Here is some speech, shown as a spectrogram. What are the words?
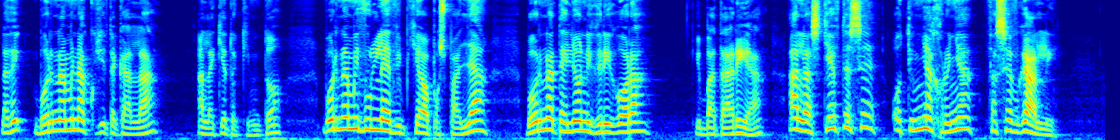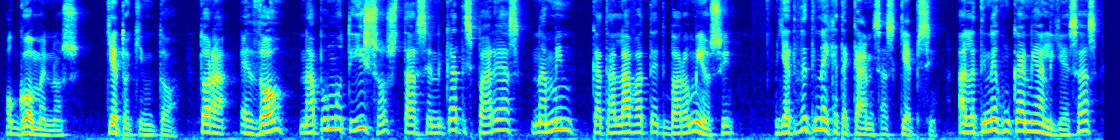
Δηλαδή μπορεί να μην ακούγεται καλά, αλλά και το κινητό, μπορεί να μην δουλεύει πια όπως παλιά, μπορεί να τελειώνει γρήγορα η μπαταρία, αλλά σκέφτεσαι ότι μια χρονιά θα σε βγάλει ο γκόμενος και το κινητό. Τώρα, εδώ να πούμε ότι ίσως τα αρσενικά της παρέας να μην καταλάβατε την παρομοίωση γιατί δεν την έχετε κάνει σαν σκέψη, αλλά την έχουν κάνει άλλοι για εσάς,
